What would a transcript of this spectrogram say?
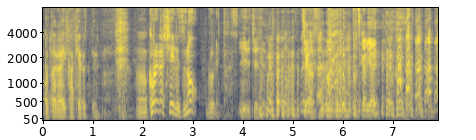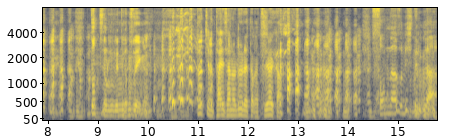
お互いかけるっていう。うん、これがシールズのルーレットです。いえ、違う違う。違います。ぶつかり合い。どっちのルーレットが強いか。どっちの大佐のルーレットが強いか。そんな遊びしてるか、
